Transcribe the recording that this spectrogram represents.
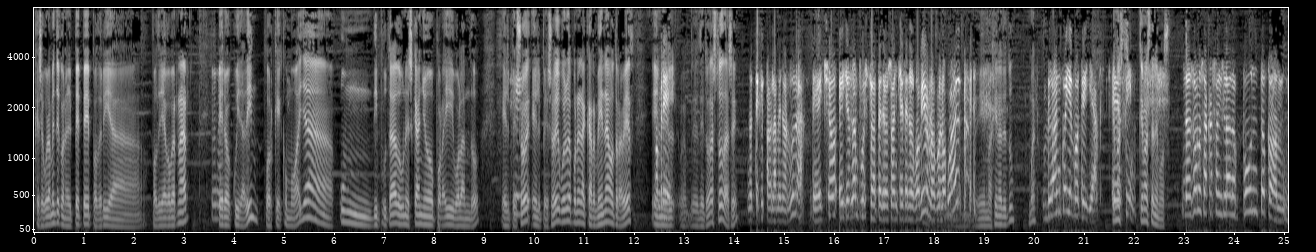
que seguramente con el PP podría, podría gobernar, pero cuidadín, porque como haya un diputado, un escaño por ahí volando, el PSOE, el PSOE vuelve a poner a Carmena otra vez en Hombre. el, de todas, todas, ¿eh? No te quepa la menor duda. De hecho, ellos le han puesto a Pedro Sánchez en el gobierno, con lo cual, Imagínate tú. Bueno, blanco y en botella. ¿qué, En más, fin. ¿qué más tenemos? Nos vamos a casoaislado.com.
